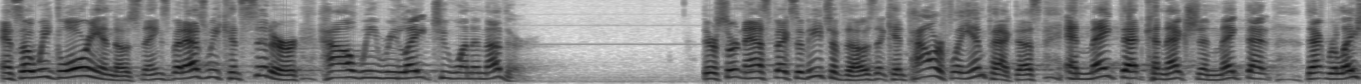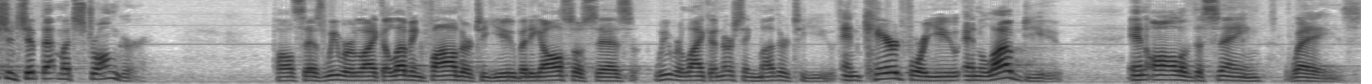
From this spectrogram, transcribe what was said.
And so we glory in those things, but as we consider how we relate to one another, there are certain aspects of each of those that can powerfully impact us and make that connection, make that, that relationship that much stronger. Paul says, We were like a loving father to you, but he also says, We were like a nursing mother to you and cared for you and loved you in all of the same ways.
